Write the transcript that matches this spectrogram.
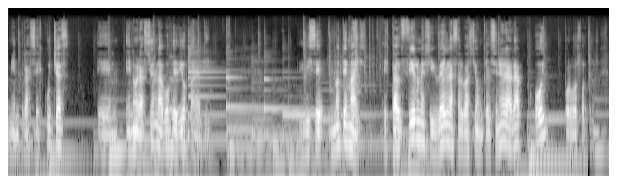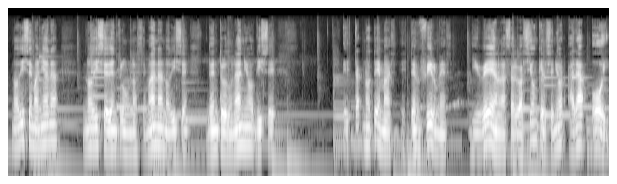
mientras escuchas eh, en oración la voz de Dios para ti. Dice, no temáis, Estad firmes y ved la salvación que el Señor hará hoy por vosotros. No dice mañana, no dice dentro de una semana, no dice dentro de un año, dice no temas, estén firmes y vean la salvación que el Señor hará hoy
